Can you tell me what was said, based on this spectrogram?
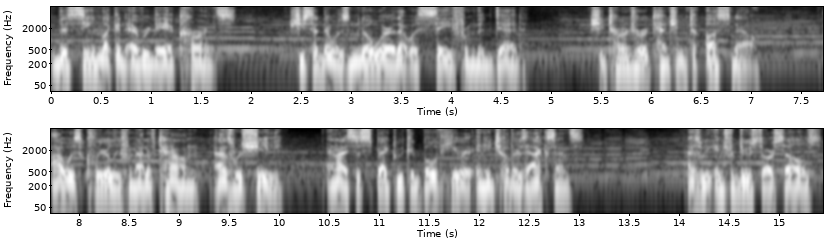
This seemed like an everyday occurrence. She said there was nowhere that was safe from the dead. She turned her attention to us now. I was clearly from out of town, as was she, and I suspect we could both hear it in each other's accents. As we introduced ourselves,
